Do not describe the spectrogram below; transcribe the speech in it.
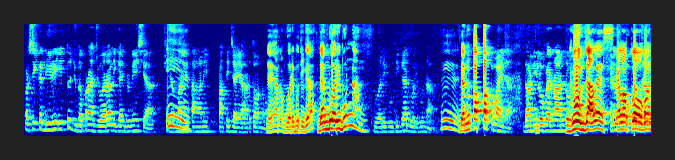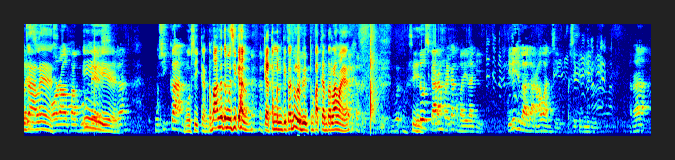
Persik Kediri itu juga pernah juara Liga Indonesia. Iya. Ditangani pelatih Jaya Hartono. Jaya Harto 2003 dan 2006. 2003 2006. Iya, Dan top top pemainnya. Danilo Fernando. Gonzales, Eloko Gonzales. Ronald Fagundes, Iya. ya kan? Musikan. Musikan. Ke mana tuh musikan? Kayak teman kita dulu di tempat kantor lama ya. Itu sekarang mereka kembali lagi. Ini juga agak rawan sih Persik Kediri. Karena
